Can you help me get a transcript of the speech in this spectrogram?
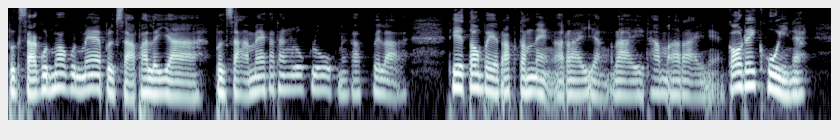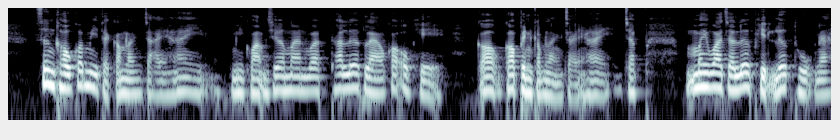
ปรึกษาคุณพ่อคุณแม่ปรึกษาภรรยา ปรึกษาแม่กระทั่งลูกๆนะครับเวลาที่จะต้องไปรับตำแหน่งอะไรอย่างไรทำอะไรเนี่ยก็ได้คุยนะซึ่งเขาก็มีแต่กำลังใจให้มีความเชื่อมั่นว่าถ้าเลือกแล้วก็โอเค ก็ก็เป็นกำลังใจให้จะไม่ว่าจะเลือกผิดเลือกถูกนะ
